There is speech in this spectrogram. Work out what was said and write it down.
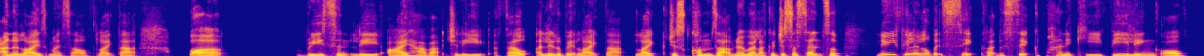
analyze myself like that. But recently, I have actually felt a little bit like that, like just comes out of nowhere, like a, just a sense of, you know, you feel a little bit sick, like the sick, panicky feeling of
